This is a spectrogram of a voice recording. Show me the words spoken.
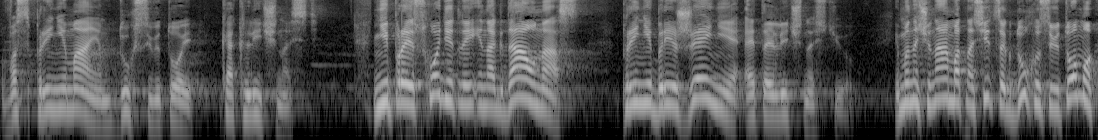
воспринимаем Дух Святой как личность? Не происходит ли иногда у нас пренебрежение этой личностью? И мы начинаем относиться к Духу Святому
